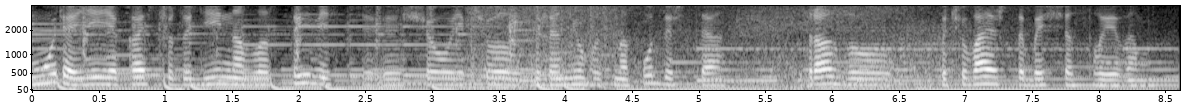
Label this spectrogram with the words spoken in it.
У моря є якась чудодійна властивість, е, що якщо біля нього знаходишся, зразу почуваєш себе щасливим.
